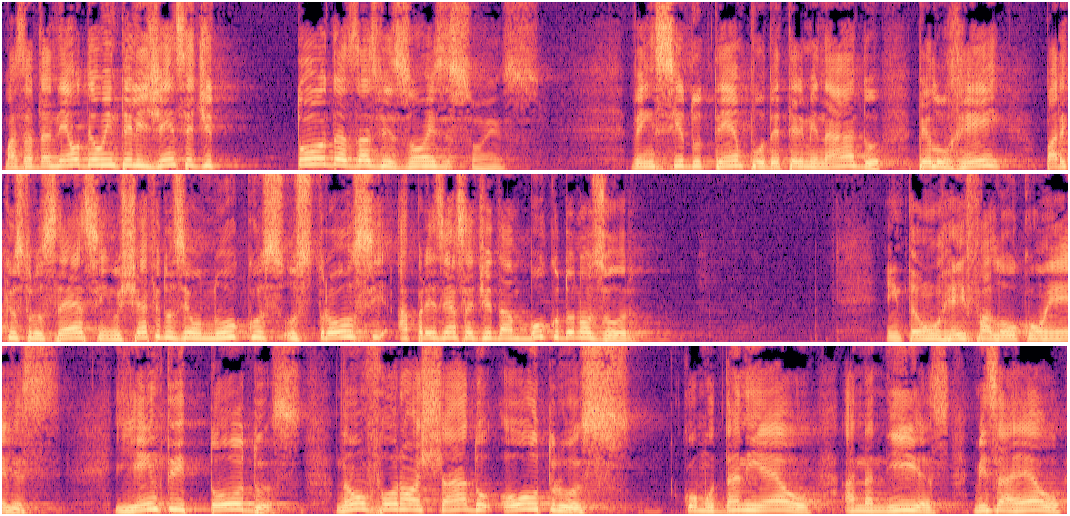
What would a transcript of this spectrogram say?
Mas a Daniel deu inteligência de todas as visões e sonhos. Vencido o tempo determinado pelo rei para que os trouxessem, o chefe dos eunucos os trouxe à presença de Nabucodonosor. Então o rei falou com eles, e entre todos não foram achados outros como Daniel, Ananias, Misael,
